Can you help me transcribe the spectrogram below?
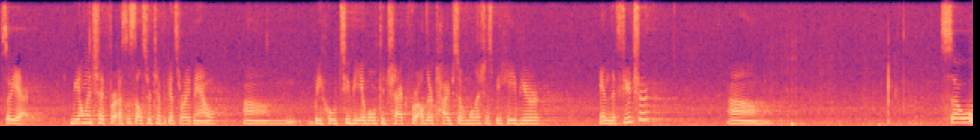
so yeah, we only check for SSL certificates right now. Um, we hope to be able to check for other types of malicious behavior in the future. Um, so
